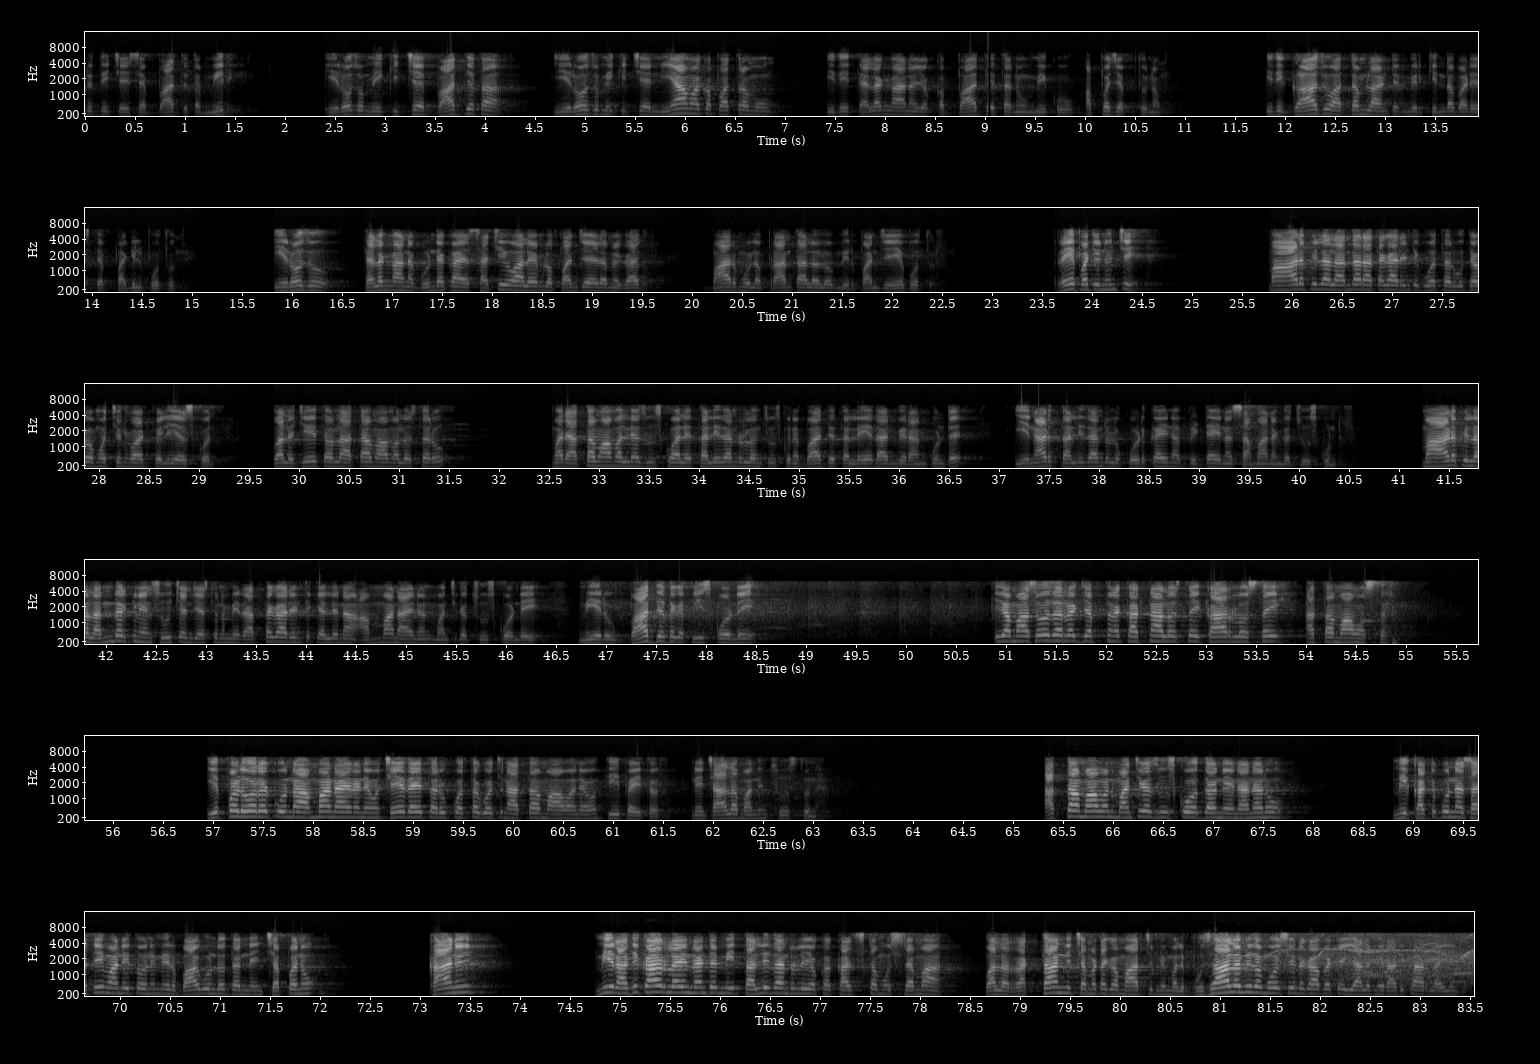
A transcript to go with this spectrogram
అభివృద్ధి చేసే బాధ్యత మీది. ఈరోజు మీకు ఇచ్చే బాధ్యత ఈరోజు మీకు ఇచ్చే నియామక పత్రము ఇది తెలంగాణ యొక్క బాధ్యతను మీకు అప్పజెప్తున్నాం. ఇది గాజు అద్దం లాంటిది మీరు కింద పడేస్తే పగిలిపోతుంది. ఈరోజు తెలంగాణ గుండెకాయ సచివాలయంలో పనిచేయడమే కాదు మారుమూల ప్రాంతాలలో మీరు పని చేయబోతున్నారు రేపటి నుంచి మా ఆడపిల్లలు అందరూ అత్తగారింటికి పోతారు ఉద్యోగం వచ్చింది కాబట్టి పెళ్ళి చేసుకొని. వాళ్ళ జీవితంలో అత్తామామలు వస్తారు. మరి అత్తమామల్నే చూసుకోవాలి తల్లిదండ్రులను చూసుకునే బాధ్యత లేదా అని మీరు అనుకుంటే ఈనాడు తల్లిదండ్రులు కొడుకైనా బిడ్డ అయినా సమానంగా చూసుకుంటారు. మా ఆడపిల్లలందరికీ నేను సూచన చేస్తున్నా మీరు అత్తగారింటికి వెళ్ళిన అమ్మ నాయనను మంచిగా చూసుకోండి మీరు బాధ్యతగా తీసుకోండి. ఇక మా సోదరులకు చెప్తున్న కట్నాలు వస్తాయి కార్లు వస్తాయి అత్త మామ వస్తారు. ఇప్పటి వరకు ఉన్న అమ్మ నాయననేమో చేదవుతారు కొత్తగా వచ్చిన అత్త మామనేమో తీపైతారు. అవుతారు నేను చాలా మందిని చూస్తున్నా. అత్త మామని మంచిగా చూసుకోవద్దని నేను అనను. మీ కట్టుకున్న సతీమణితోని మీరు బాగుండొద్దని నేను చెప్పను. కానీ మీరు అధికారులైందంటే మీ తల్లిదండ్రుల యొక్క కష్టము శ్రమ వాళ్ళ రక్తాన్ని చెమటగా మార్చి మిమ్మల్ని భుజాల మీద మోసింది కాబట్టి ఇవాళ మీరు అధికారులు అయ్యింది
